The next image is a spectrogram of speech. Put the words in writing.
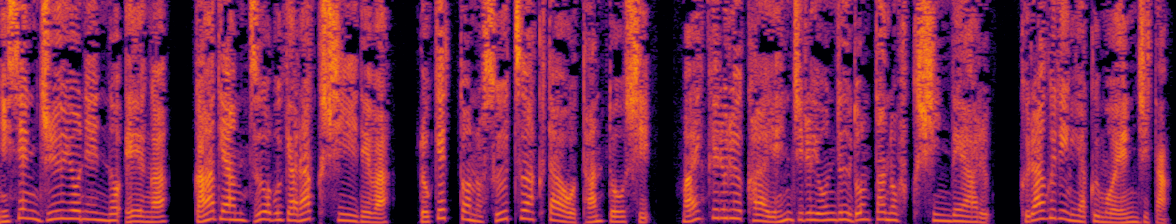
2014年の映画ガーディアンズ・オブ・ギャラクシーではロケットのスーツアクターを担当し、マイケル・ルーカー演じるヨンドゥ・ウドンタの腹心であるクラグリン役も演じた。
